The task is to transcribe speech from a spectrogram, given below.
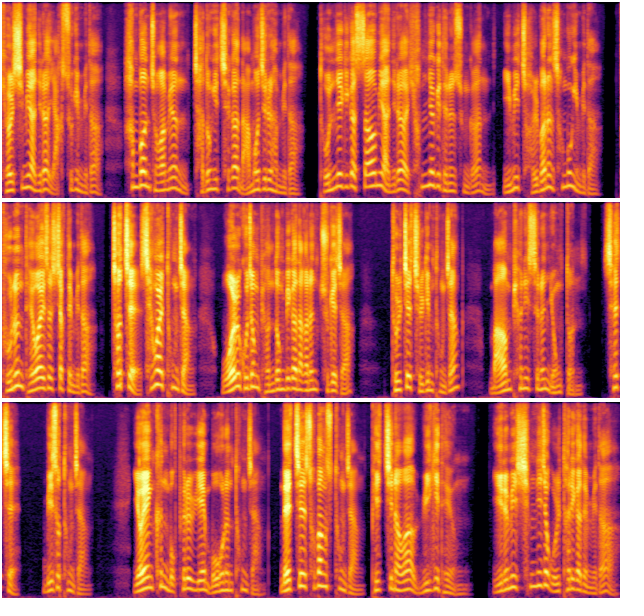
결심이 아니라 약속입니다. 한 번 정하면 자동이체가 나머지를 합니다. 돈 얘기가 싸움이 아니라 협력이 되는 순간 이미 절반은 성공입니다. 부는 대화에서 시작됩니다. 첫째, 생활 통장. 월 고정 변동비가 나가는 주계좌. 둘째, 즐김 통장. 마음 편히 쓰는 용돈. 셋째, 미소 통장. 여행 큰 목표를 위해 모으는 통장. 넷째, 소방수 통장. 빚 진화와 위기 대응. 이름이 심리적 울타리가 됩니다.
